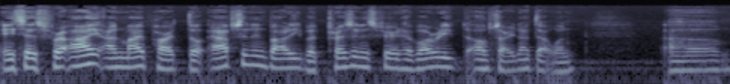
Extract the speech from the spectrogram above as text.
And he says, For I, on my part, though absent in body, but present in spirit, have already. Oh, I'm sorry, not that one. Um,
